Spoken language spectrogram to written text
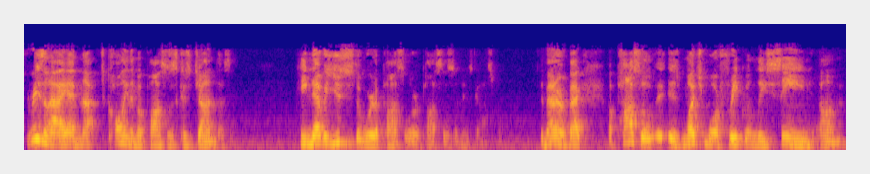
The reason I am not calling them apostles is because John doesn't. He never uses the word apostle or apostles in his gospel. As a matter of fact, apostle is much more frequently seen um,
